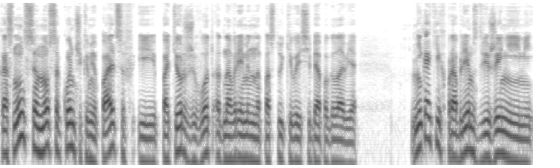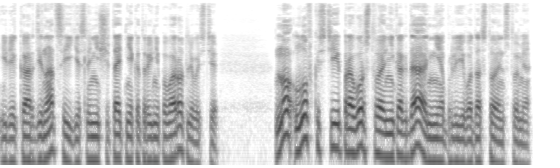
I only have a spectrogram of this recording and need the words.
Коснулся носа кончиками пальцев и потер живот, одновременно постукивая себя по голове. Никаких проблем с движениями или координацией, если не считать некоторой неповоротливости – но ловкости и проворство никогда не были его достоинствами.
